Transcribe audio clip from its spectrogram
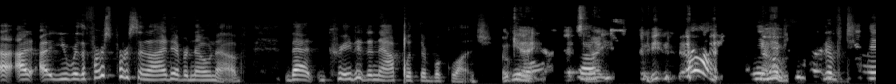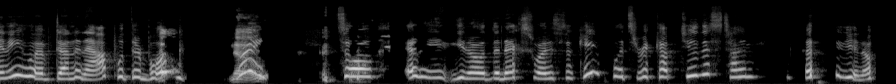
I, I, you were the first person I'd ever known of that created an app with their book launch. Okay, you know? that's so, nice. I mean, yeah. I mean, no. have you heard of too many who have done an app with their book? No. no. Right. So, mean, you know, the next one is okay. What's Rick up to this time? you know.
